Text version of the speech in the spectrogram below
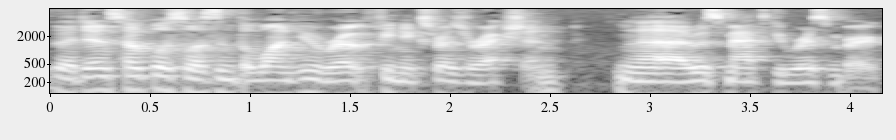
that Dennis Hopeless wasn't the one who wrote Phoenix Resurrection. Uh, it was Matthew Rosenberg.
